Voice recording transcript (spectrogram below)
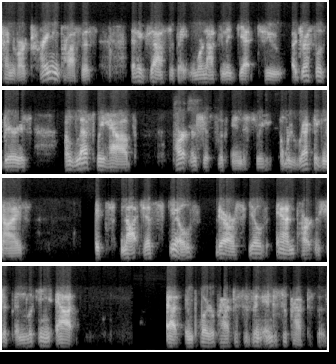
kind of our training process that exacerbate and we're not going to get to address those barriers unless we have partnerships with industry, and we recognize it's not just skills, there are skills and partnership in looking at at employer practices and industry practices,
